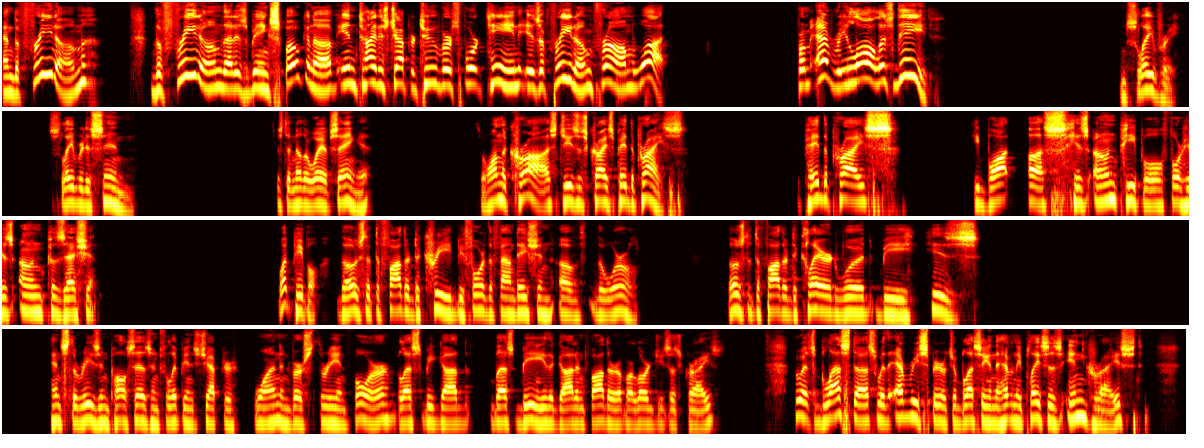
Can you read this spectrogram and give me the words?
And the freedom, the freedom that is being spoken of in Titus chapter 2, verse 14, is a freedom from what? From every lawless deed. From slavery, slavery to sin. Just another way of saying it. So on the cross, Jesus Christ paid the price. He paid the price. He bought us, his own people, for his own possession. What people? Those that the Father decreed before the foundation of the world. Those that the Father declared would be his. Hence the reason Paul says in Philippians chapter 1 and verse 3 and 4 Blessed be God, blessed be the God and Father of our Lord Jesus Christ, who has blessed us with every spiritual blessing in the heavenly places in Christ,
